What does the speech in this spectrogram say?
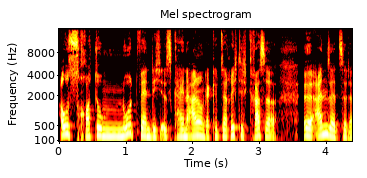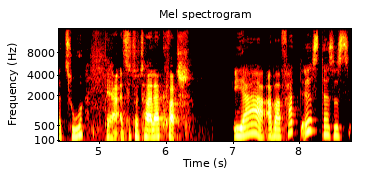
Ausrottung notwendig ist, keine Ahnung, da gibt's ja richtig krasse äh, Ansätze dazu. Ja, also totaler Quatsch. Ja, aber Fakt ist, dass es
